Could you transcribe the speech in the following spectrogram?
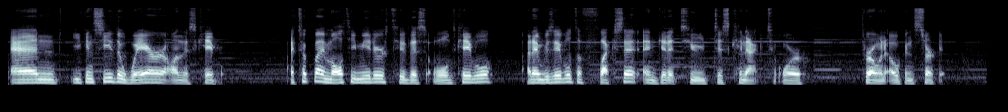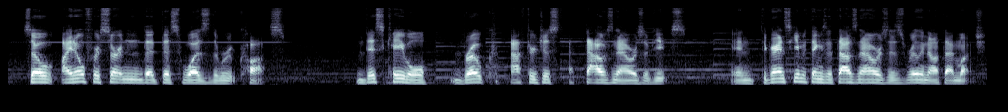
and you can see the wear on this cable. I took my multimeter to this old cable, and I was able to flex it and get it to disconnect or throw an open circuit. So I know for certain that this was the root cause. This cable broke after just a thousand hours of use. In the grand scheme of things, a thousand hours is really not that much.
